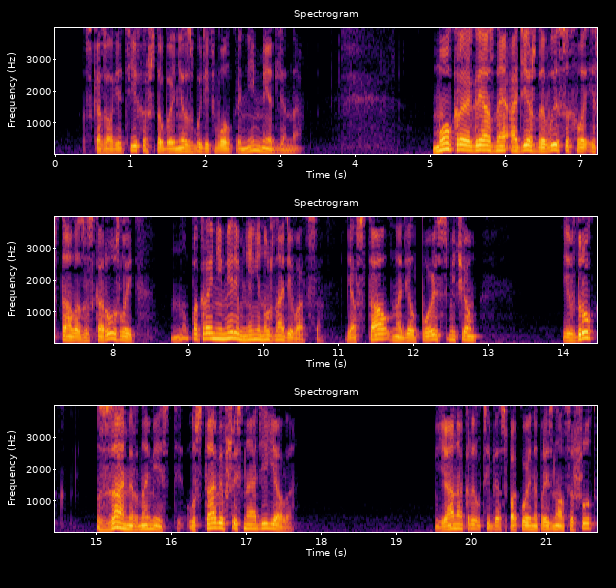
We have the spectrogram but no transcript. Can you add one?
— сказал я тихо, чтобы не разбудить волка немедленно. Мокрая грязная одежда высохла и стала заскорузлой, ну, по крайней мере, мне не нужно одеваться. Я встал, надел пояс с мечом и вдруг замер на месте, уставившись на одеяло. «Я накрыл тебя», — спокойно признался Шут,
